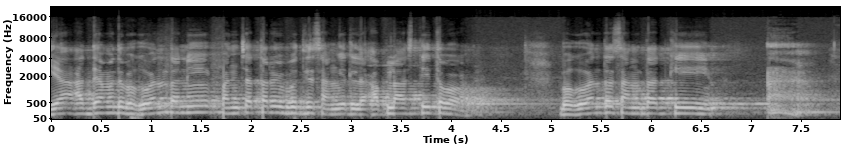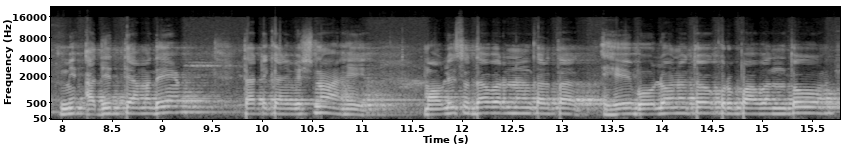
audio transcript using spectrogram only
या अध्यायामध्ये भगवंतांनी पंच्याहत्तर विभूती सांगितल्या. आपलं अस्तित्व. भगवंत सांगतात की मी आदित्यामध्ये त्या ठिकाणी विष्णू आहे. माऊलीसुद्धा वर्णन करतात हे बोलून तो कृपावंतो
